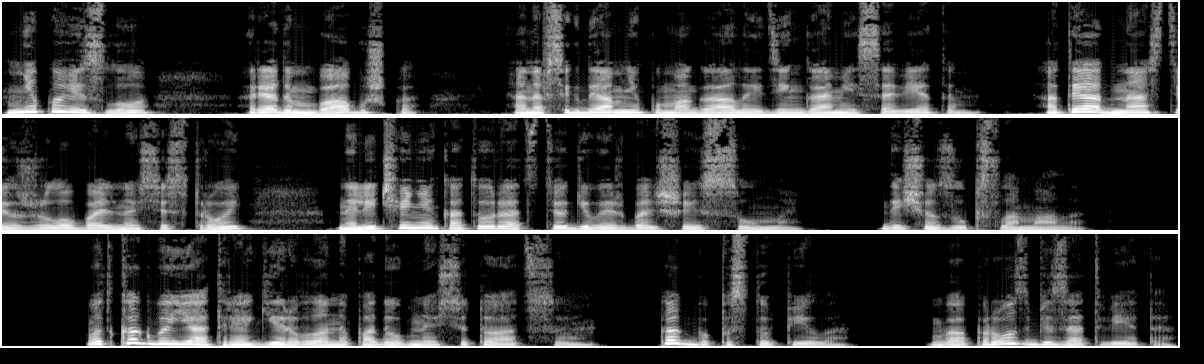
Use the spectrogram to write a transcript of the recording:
Мне повезло, рядом бабушка. Она всегда мне помогала и деньгами, и советом. А ты одна с тяжело больной сестрой, на лечение которой отстегиваешь большие суммы. Да еще зуб сломала. Вот как бы я отреагировала на подобную ситуацию? Как бы поступила? Вопрос без ответа.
